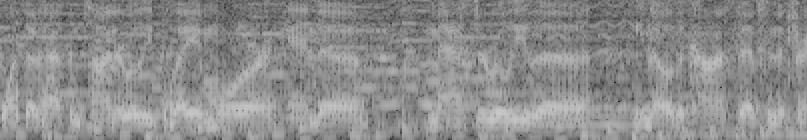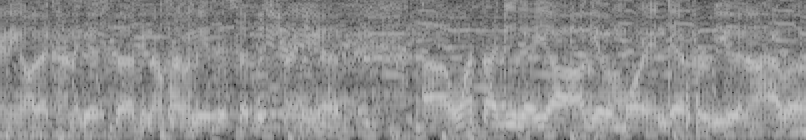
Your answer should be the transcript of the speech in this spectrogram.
once I've had some time to really play it more and uh, master really the, you know, the concepts and the training, all that kind of good stuff. You know, I'm probably gonna get this up, this training up. Uh, once I do that, y'all, I'll give a more in-depth review and I'll have a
